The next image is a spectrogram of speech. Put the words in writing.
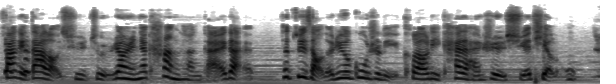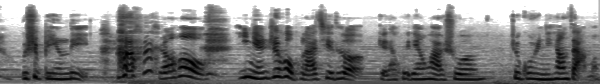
发给大佬去，就让人家看看改改。他最早的这个故事里，克劳利开的还是雪铁龙，不是宾利。然后一年之后，普拉切特给他回电话说：“这故事你想咋嘛？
